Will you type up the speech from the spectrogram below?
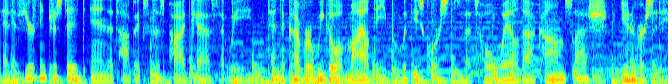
And if you're interested in the topics in this podcast that we tend to cover, we go a mile deep with these courses. That's wholewhale.com slash university. University.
